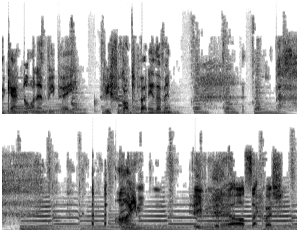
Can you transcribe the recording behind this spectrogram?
Again, not an MVP. Have you forgotten to put any of them in? I'm. Even going to ask that question.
